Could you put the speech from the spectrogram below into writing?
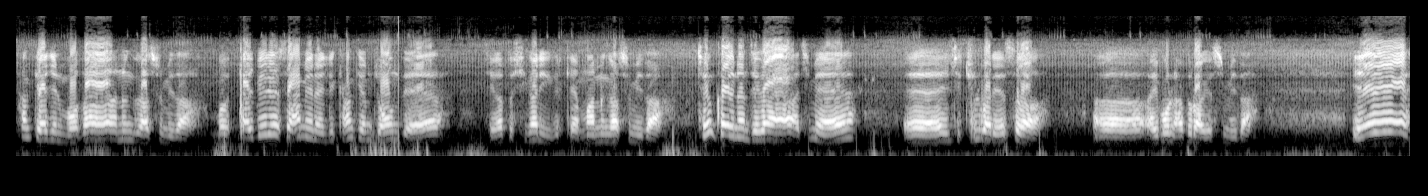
함께 하지는 못하는 것 같습니다. 뭐 달별에서 하면은 이렇게 함께 하면 좋은데 제가 또 시간이 그렇게 안 맞는 것 같습니다. 정카에는 제가 아침에 에, 일찍 출발해서 어, 아이볼 하도록 하겠습니다. 예,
